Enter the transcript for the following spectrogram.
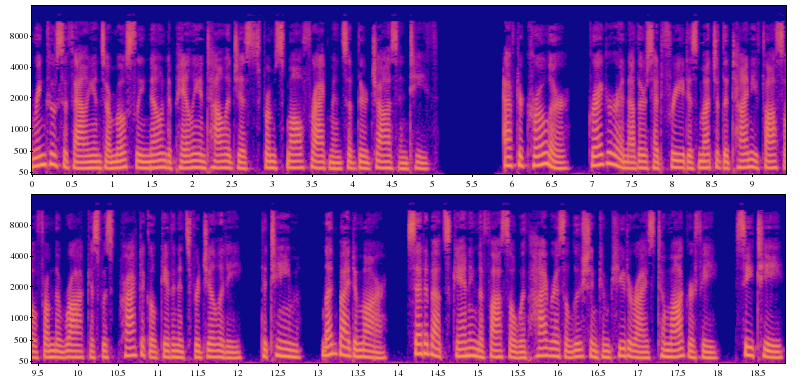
rhynchocephalians are mostly known to paleontologists from small fragments of their jaws and teeth. After Kroehler, Gregor and others had freed as much of the tiny fossil from the rock as was practical given its fragility. The team, led by DeMar, set about scanning the fossil with high resolution computerized tomography, CT,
